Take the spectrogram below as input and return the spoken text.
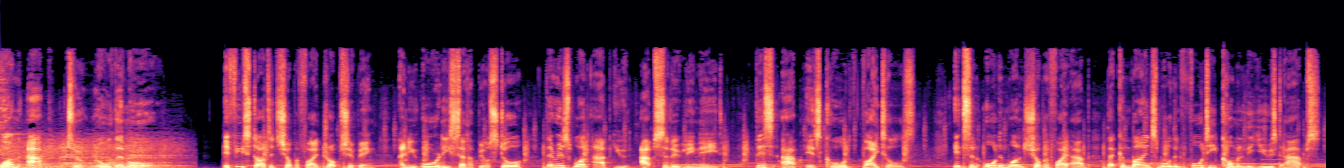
One app to rule them all. If you started Shopify dropshipping and you already set up your store, there is one app you absolutely need. This app is called Vitals. It's an all-in-one Shopify app that combines more than 40 commonly used apps.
